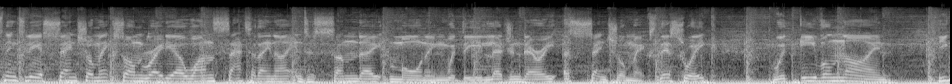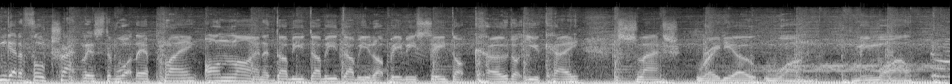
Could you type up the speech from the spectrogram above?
listening to The Essential Mix on Radio 1 Saturday night into Sunday morning with the legendary Essential Mix. This week with Evil 9. You can get a full track list of what they're playing online at www.bbc.co.uk slash Radio 1. Meanwhile...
